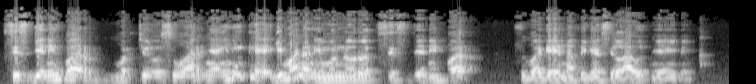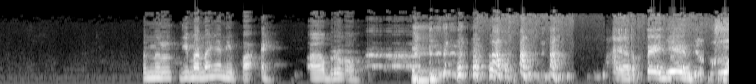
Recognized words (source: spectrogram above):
Sis Jennifer, mercusuarnya ini kayak gimana nih menurut Sis Jennifer sebagai navigasi lautnya ini? Menurut gimana nih Pak? Eh, eh, bro. RT Jen. Ya, Bu.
